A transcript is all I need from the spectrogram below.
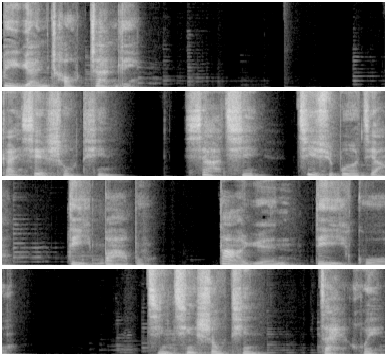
被元朝占领。感谢收听。下期继续播讲第八部《大元帝国》，敬请收听，再会。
